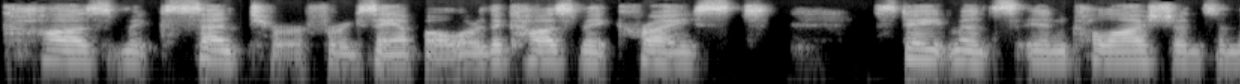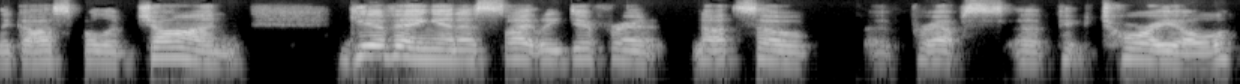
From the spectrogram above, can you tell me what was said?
cosmic center, for example, or the cosmic Christ statements in Colossians and the Gospel of John, giving in a slightly different, not so uh, perhaps uh, pictorial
